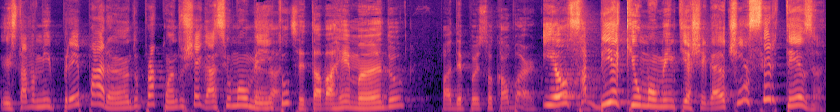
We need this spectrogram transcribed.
Eu estava me preparando para quando chegasse o momento. Você tava remando pra depois tocar o barco. E eu sabia que o momento ia chegar, eu tinha certeza.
